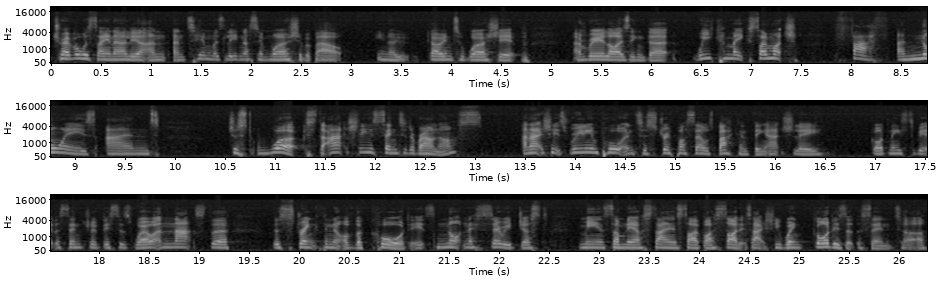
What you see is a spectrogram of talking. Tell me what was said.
Trevor was saying earlier, and, and Tim was leading us in worship about, you know, going to worship and realizing that we can make so much faff and noise and just works that actually is centered around us. And actually, it's really important to strip ourselves back and think, actually, God needs to be at the center of this as well. And that's the, the strengthening of the cord. It's not necessarily just me and somebody else standing side by side. It's actually when God is at the center,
